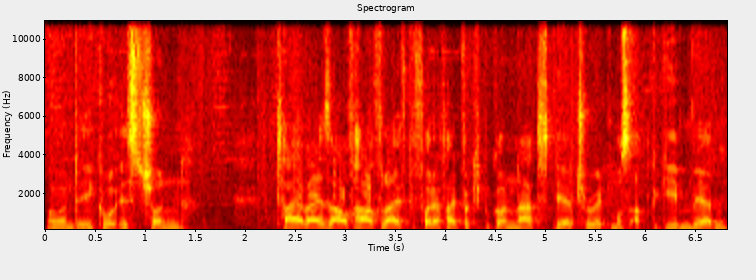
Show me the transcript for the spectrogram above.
Und Eco ist schon teilweise auf Half-Life, bevor der Fight wirklich begonnen hat. Der Turret muss abgegeben werden.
